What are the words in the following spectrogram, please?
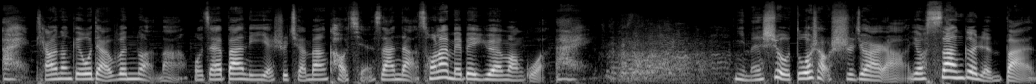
哎，条能给我点温暖吗？我在班里也是全班考前三的，从来没被冤枉过。哎。你们是有多少试卷啊？要三个人搬。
